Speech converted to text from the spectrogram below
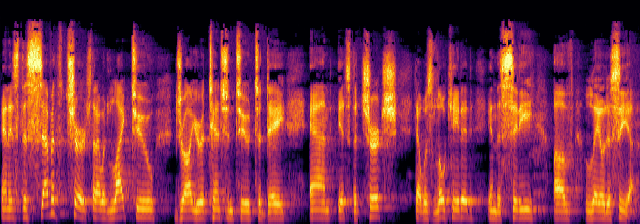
And it's the seventh church that I would like to draw your attention to today. And it's the church that was located in the city of Laodicea.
